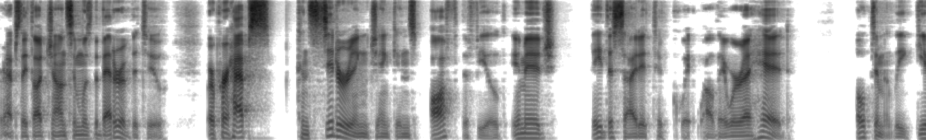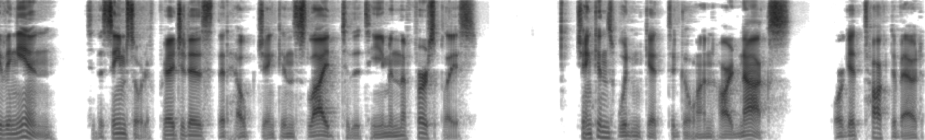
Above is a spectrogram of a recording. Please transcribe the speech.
Perhaps they thought Johnson was the better of the two. Or perhaps Considering Jenkins' off the field image, they decided to quit while they were ahead, ultimately giving in to the same sort of prejudice that helped Jenkins slide to the team in the first place. Jenkins wouldn't get to go on Hard Knocks or get talked about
